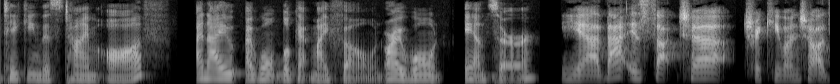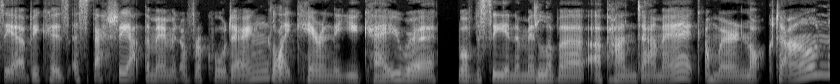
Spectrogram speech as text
taking this time off and I, I won't look at my phone or I won't answer? Yeah, that is such a tricky one, Shazia, because especially at the moment of recording, like here in the UK, we're obviously in the middle of a, a pandemic and we're in lockdown.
